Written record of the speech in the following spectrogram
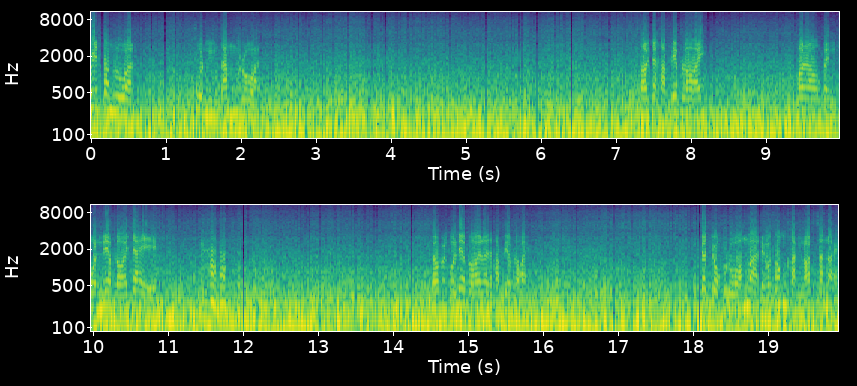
วิทย์ตำรวจ คุณตำรวจ เราจะขับเรียบร้อย ราะเราเป็นคนเรียบร้อยใจาเองเราเป็นคนเรียบร้อยเราจะขับเรียบร้อย กระจกหลวมว่ะเดี๋ยวต้องขันน็อตซะหน่อย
